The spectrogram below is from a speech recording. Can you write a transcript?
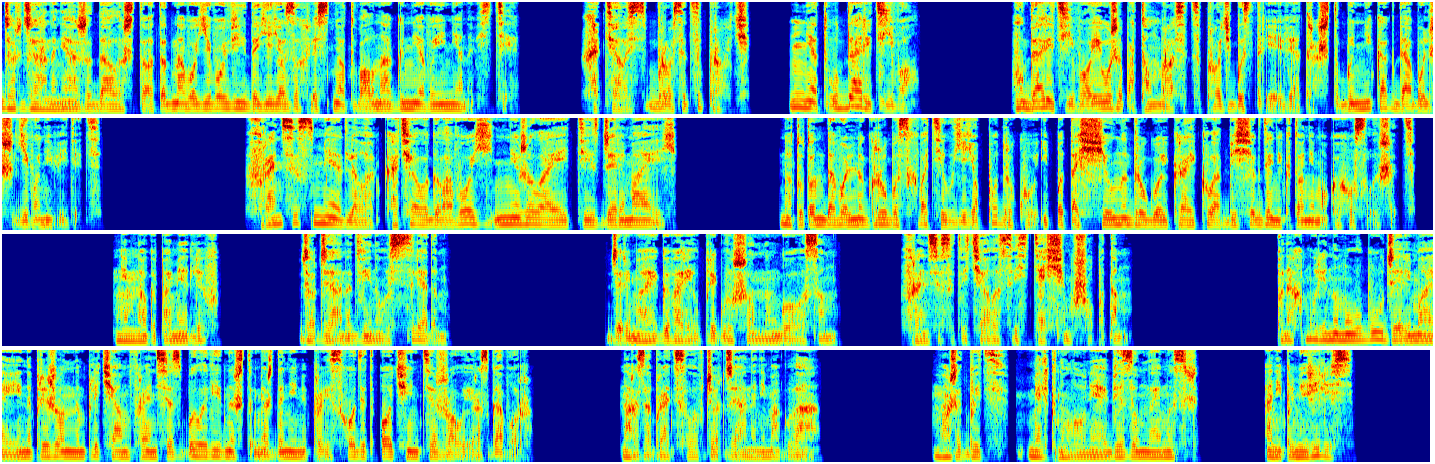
Джорджиана не ожидала, что от одного его вида ее захлестнет волна гнева и ненависти. Хотелось броситься прочь. Нет, ударить его. Ударить его и уже потом броситься прочь быстрее ветра, чтобы никогда больше его не видеть. Фрэнсис медлила, качала головой, не желая идти с Джеремайей. Но тут он довольно грубо схватил ее под руку и потащил на другой край кладбища, где никто не мог их услышать. Немного помедлив, Джорджиана двинулась следом. Джеремайя говорил приглушенным голосом. Фрэнсис отвечала свистящим шепотом. По нахмуренному лбу Джеремайя и напряженным плечам Фрэнсис было видно, что между ними происходит очень тяжелый разговор. Но разобрать слов Джорджиана не могла. Может быть, мелькнула у нее безумная мысль. Они помирились?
